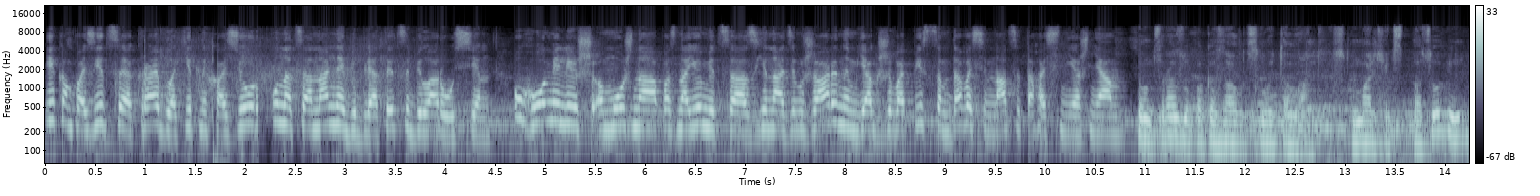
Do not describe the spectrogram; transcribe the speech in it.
і кампазіцыя край блакітных азёр у Нацыянальнай бібліятэцы Беларусі. У Гомелі ж можна пазнаёміцца з Геннадзем Жарыным як жывапісцам да 18 снежня. Он сразу показал свой талант, что мальчик способен,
